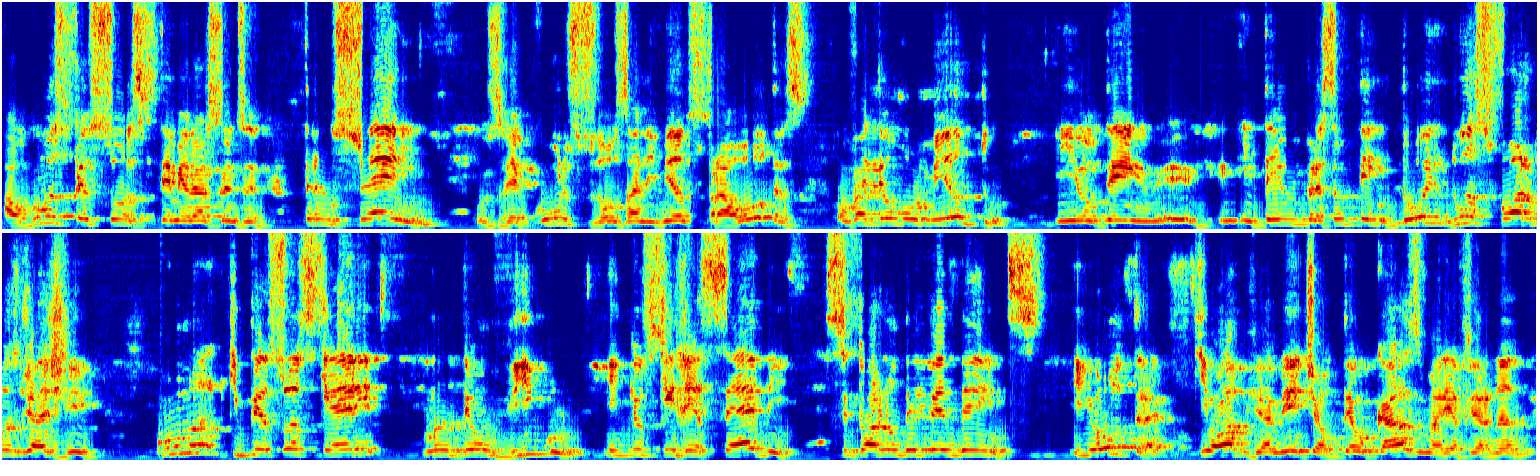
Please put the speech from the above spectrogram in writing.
algumas pessoas que têm melhores condições transferem os recursos ou os alimentos para outras, ou vai ter um momento e eu tenho e tenho a impressão que tem dois, duas formas de agir. Uma que pessoas querem manter um vínculo em que os que recebem se tornam dependentes. E outra, que obviamente é o teu caso, Maria Fernanda,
